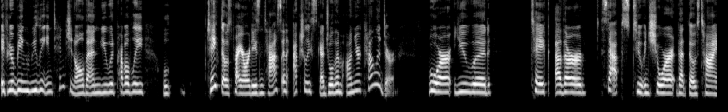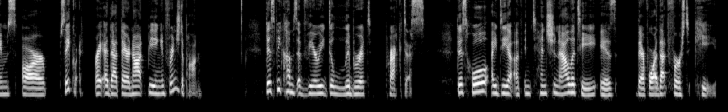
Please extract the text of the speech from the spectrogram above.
If you're being really intentional, then you would probably take those priorities and tasks and actually schedule them on your calendar. Or you would take other steps to ensure that those times are sacred, right? That they're not being infringed upon. This becomes a very deliberate practice. This whole idea of intentionality is therefore that first key,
